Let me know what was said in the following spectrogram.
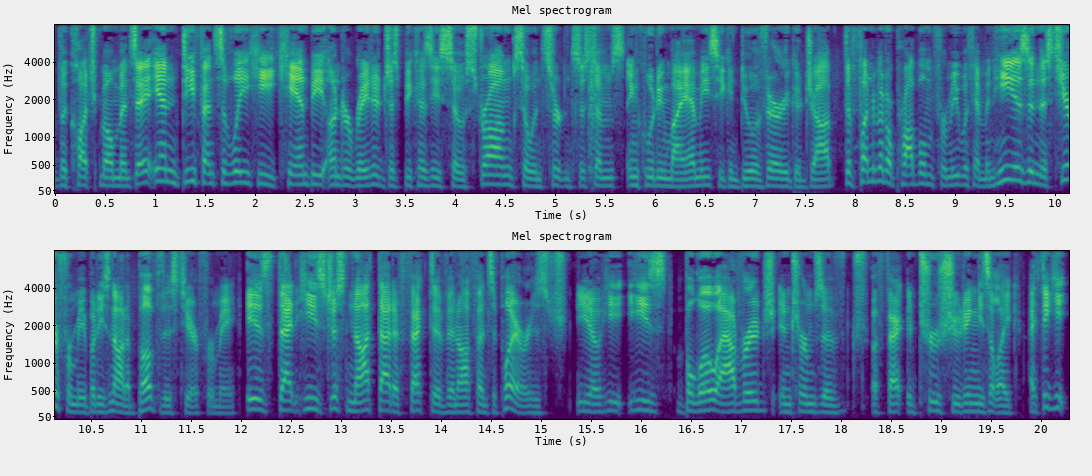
the clutch moments, and defensively he can be underrated just because he's so strong. So in certain systems, including Miami's, he can do a very good job. The fundamental problem for me with him, and he is in this tier for me, but he's not above this tier for me, is that he's just not that effective an offensive player. His, you know, he he's below average in terms of effect, true shooting. He's at like I think he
